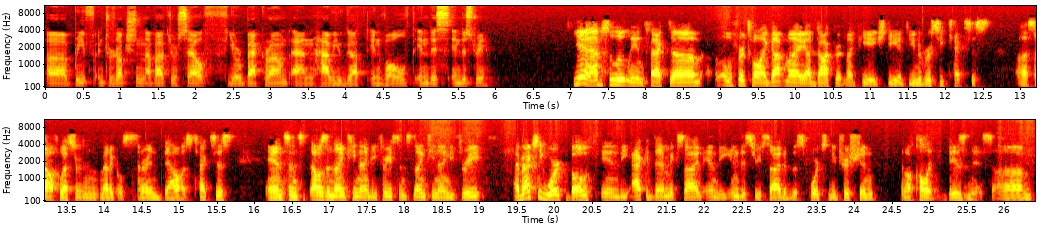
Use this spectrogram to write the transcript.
a brief introduction about yourself, your background, and how you got involved in this industry? Yeah, absolutely. In fact, um, well, first of all, I got my uh, doctorate, my PhD at the University of Texas uh, Southwestern Medical Center in Dallas, Texas. And since that was in 1993, since 1993, I've actually worked both in the academic side and the industry side of the sports nutrition, and I'll call it business. Um,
